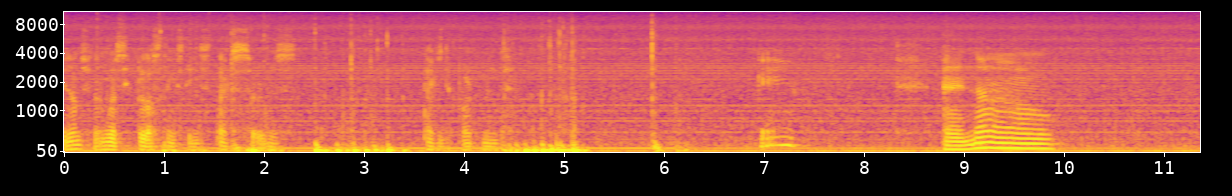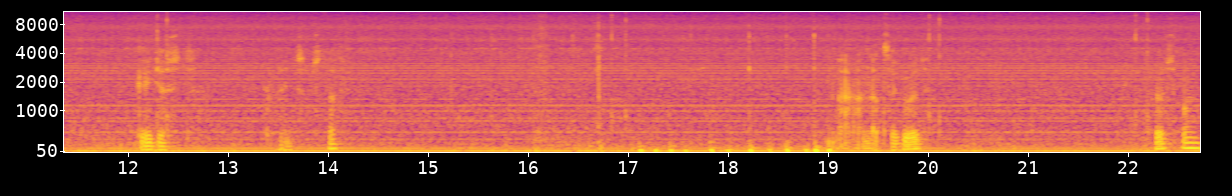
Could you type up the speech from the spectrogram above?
I'm gonna see Belastingdienst, tax service, tax department. Okay. And now, okay, just trying some stuff. Nah, not so good. First one.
